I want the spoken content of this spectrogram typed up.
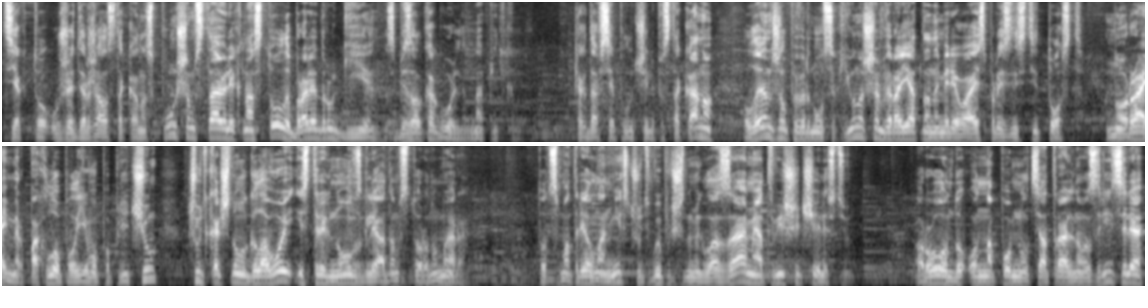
Те, кто уже держал стаканы с пуншем, ставили их на стол и брали другие, с безалкогольным напитком. Когда все получили по стакану, Лэнджел повернулся к юношам, вероятно, намереваясь произнести тост. Но Раймер похлопал его по плечу, чуть качнул головой и стрельнул взглядом в сторону мэра. Тот смотрел на них с чуть выпученными глазами, отвисшей челюстью. Роланду он напомнил театрального зрителя,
